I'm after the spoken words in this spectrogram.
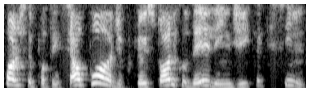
Pode ter potencial? Pode, porque o histórico dele indica que sim.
